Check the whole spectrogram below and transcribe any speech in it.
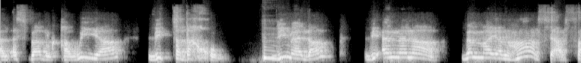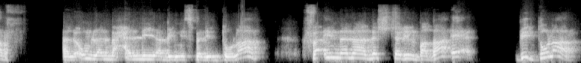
الأسباب القوية للتضخم. لماذا؟ لأننا لما ينهار سعر صرف العملة المحلية بالنسبة للدولار فإننا نشتري البضائع بالدولار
